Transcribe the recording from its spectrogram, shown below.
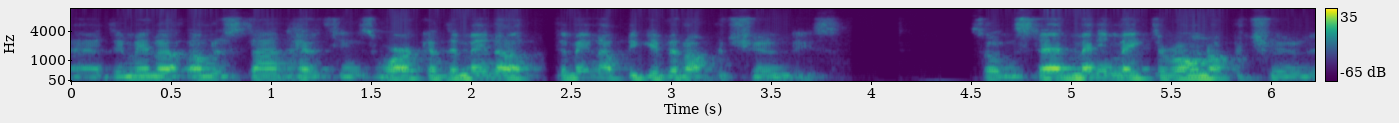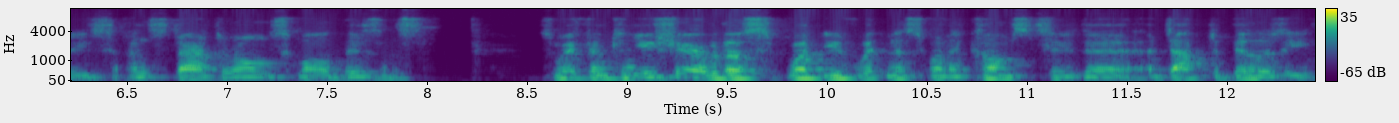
uh, they may not understand how things work, and they may not they may not be given opportunities. So instead, many make their own opportunities and start their own small business. So Ifrin, can you share with us what you've witnessed when it comes to the adaptability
